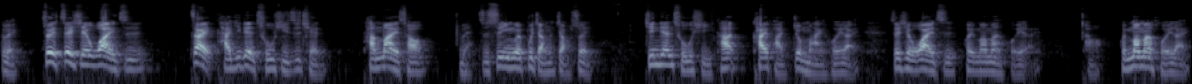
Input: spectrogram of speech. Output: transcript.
对，所以这些外资在台积电除息之前，他卖超，对，只是因为不讲缴税。今天除息，他开盘就买回来，这些外资会慢慢回来，好，会慢慢回来，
